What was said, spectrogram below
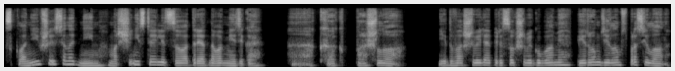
склонившееся над ним морщинистое лицо отрядного медика. «А как прошло?» Едва шевеля пересохшими губами, первым делом спросил он.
